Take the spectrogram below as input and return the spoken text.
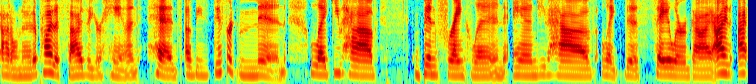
I don't know, they're probably the size of your hand heads of these different men. Like you have Ben Franklin and you have like this sailor guy. I, I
